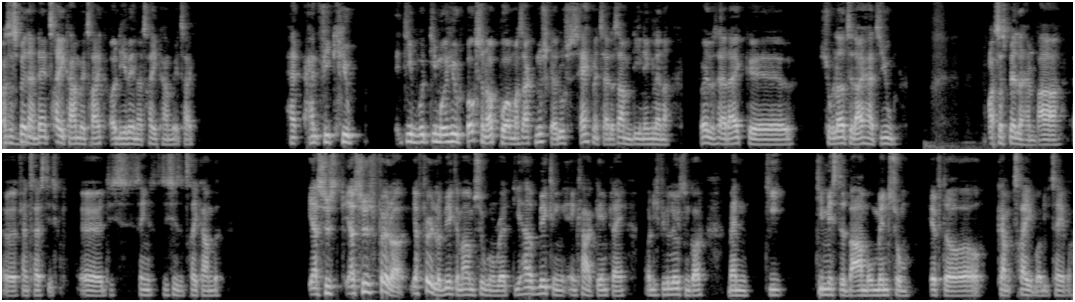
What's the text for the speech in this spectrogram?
Og så spiller han dag tre kampe i træk, og de vinder tre kampe i træk. Han, han fik hiv, de, de må hive bukserne op på ham og sagt, nu skal du satme tage dig sammen, dine englænder, for ellers er der ikke øh, chokolade til dig her til jul. Og så spiller han bare øh, fantastisk øh, de, seneste, de sidste tre kampe. Jeg synes, jeg synes føler, jeg føler virkelig meget om Super Red. De havde virkelig en klar gameplan, og de fik løst den godt, men de, de mistede bare momentum efter kamp 3, hvor de taber.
